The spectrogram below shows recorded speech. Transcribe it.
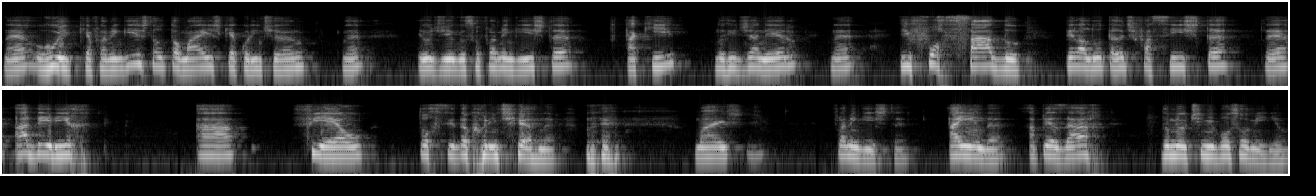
né? O Rui, que é flamenguista, o Tomás, que é corintiano, né? Eu digo, eu sou flamenguista aqui no Rio de Janeiro, né? E forçado pela luta antifascista né, aderir à fiel torcida corintiana, né? mas flamenguista, ainda, apesar do meu time bolsominion.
